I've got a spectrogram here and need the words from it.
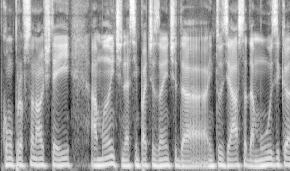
como profissional de TI, amante, né, simpatizante, da, entusiasta da música,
